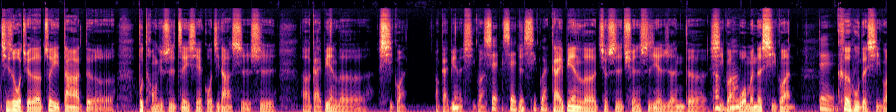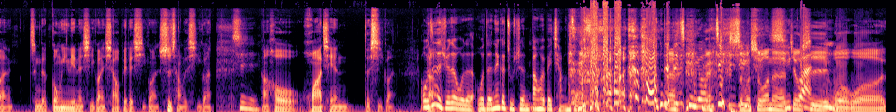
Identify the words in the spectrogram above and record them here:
其实我觉得最大的不同就是这些国际大事是呃改变了习惯，哦，改变了习惯，谁谁的习惯？改变了就是全世界人的习惯，嗯、我们的习惯，对，客户的习惯。整个供应链的习惯、消费的习惯、市场的习惯，是，然后花钱的习惯。我真的觉得我的我的那个主持人棒会被抢走。对不起，我们继续。怎么说呢？就是我我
